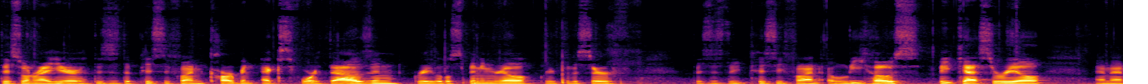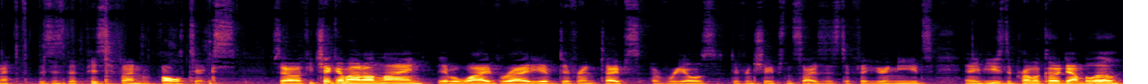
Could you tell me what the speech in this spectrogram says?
This one right here, this is the Piscifun Carbon X4000. Great little spinning reel, great for the surf. This is the Piscifun Alijoz baitcaster reel. And then this is the Piscifun Voltix. So if you check them out online, they have a wide variety of different types of reels, different shapes and sizes to fit your needs. And if you use the promo code down below,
